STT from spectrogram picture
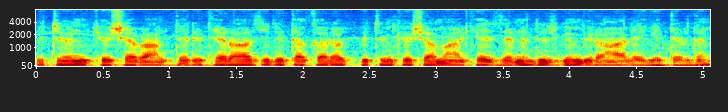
Bütün köşe bentleri terazili takarak bütün köşe merkezlerini düzgün bir hale getirdim.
